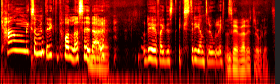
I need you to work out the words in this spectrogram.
kan liksom inte riktigt hålla sig där. Nej, Och det är faktiskt extremt roligt. det är väldigt roligt.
